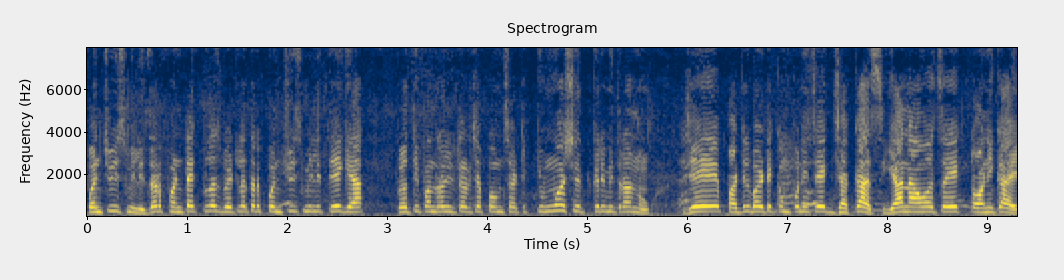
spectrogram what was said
पंचवीस मिली. जर फंटॅक प्लस भेटलं तर पंचवीस मिली ते घ्या. प्रति पंधरा लिटरच्या पंपसाठी किंवा शेतकरी मित्रांनो जे पाटील बायोटेक कंपनीचं एक झकास या नावाचं एक टॉनिक आहे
